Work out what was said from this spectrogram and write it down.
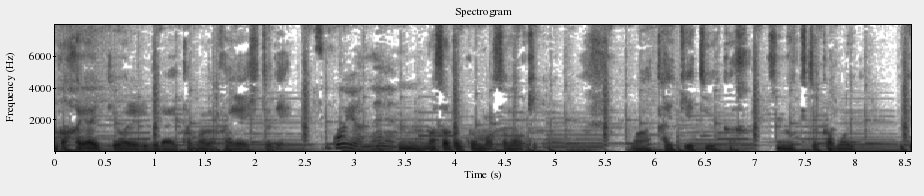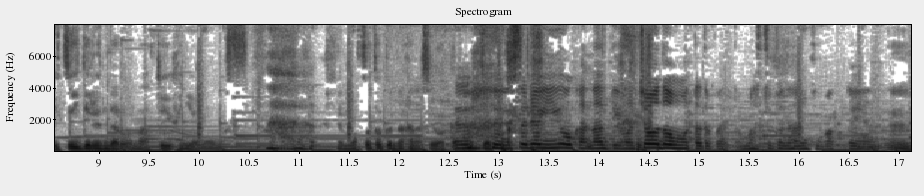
が速いって言われるぐらい球が速い人で、すごいよねう。ん、まさとくんもその、まあ体型というか、筋肉とかも受け継いでるんだろうなというふうに思います。でもまさとくんの話ばっかっちゃってうんますそれを言おうかなって今 ちょうど思ったところだった。マストクの話ばっかりやん。っうん。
